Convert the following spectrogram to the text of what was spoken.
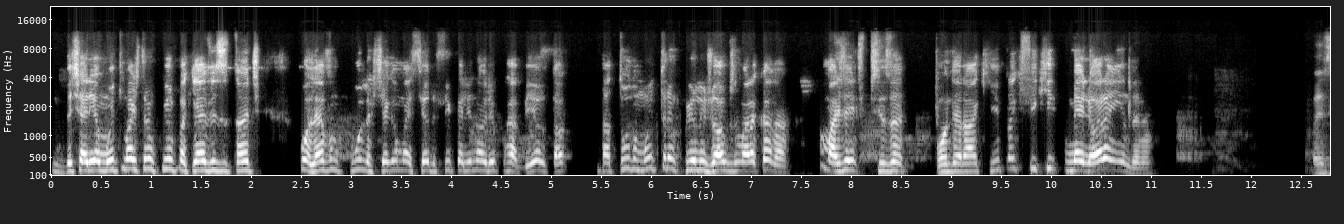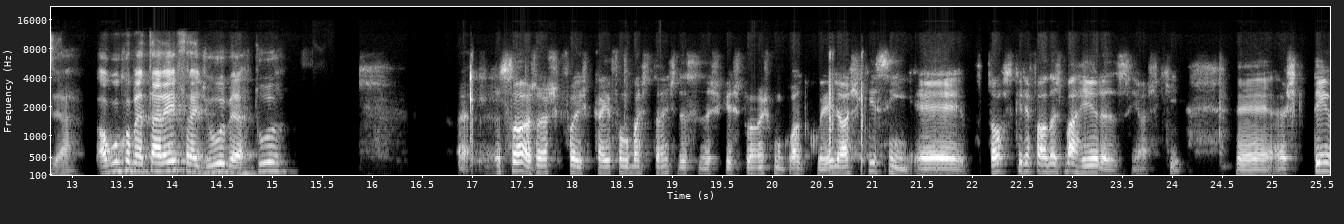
deixaria muito mais tranquilo para quem é visitante. Pô, leva um cooler, chega mais cedo, fica ali na Eurico Rabelo tal. Tá tudo muito tranquilo em jogos do Maracanã. Mas a gente precisa ponderar aqui para que fique melhor ainda, né? Pois é. Algum comentário aí, Fred Uber, Arthur? É, eu só acho que foi, Caio falou bastante dessas, das questões, concordo com ele. Eu acho que, sim, é, só queria falar das barreiras. Assim, acho que é, acho que tem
